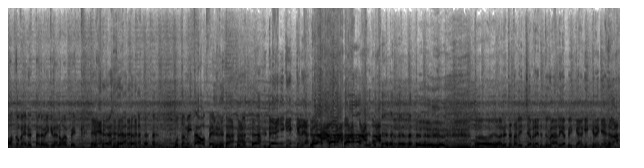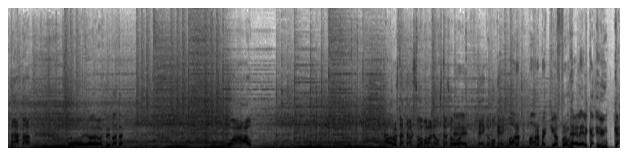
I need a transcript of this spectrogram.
Ootko venyttänyt ikinä noin pitkä? Mutta mitä oot venyttänyt? DJ Kikkeliä! Nyt tätä vitsiä on vedetty vähän liian pitkään. Kikkeliä ke... Ai, ai, ai. Nyt lähtee. Wow! Tää kuulostaa, että tää oli suomalainen. Onks tää suomalainen? Ei. Eikö? Okei. Okay. Ar- from hell, eli ynkkä.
